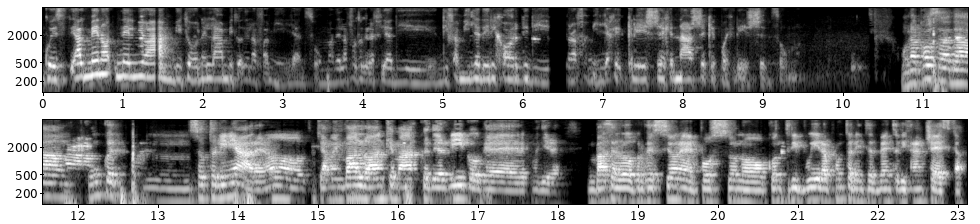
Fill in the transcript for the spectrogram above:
questi, almeno nel mio ambito, nell'ambito della famiglia, insomma, della fotografia di, di famiglia, dei ricordi di una famiglia che cresce, che nasce, che poi cresce, insomma. Una cosa da comunque mh, sottolineare, no? chiamo in ballo anche Marco ed Enrico che, come dire, in base alla loro professione possono contribuire appunto all'intervento di Francesca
